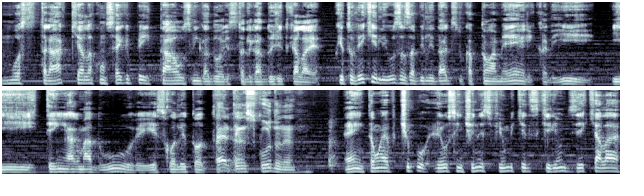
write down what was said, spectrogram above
mostrar que ela consegue peitar os Vingadores, tá ligado? Do jeito que ela é. Porque tu vê que ele usa as habilidades do Capitão América ali, e tem armadura e esse rolê todo, tá é, ele ligado? tem um escudo, né? É, então é tipo, eu senti nesse filme que eles queriam dizer que ela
